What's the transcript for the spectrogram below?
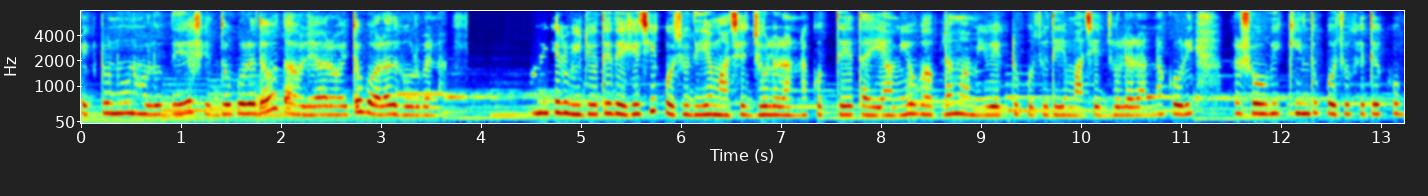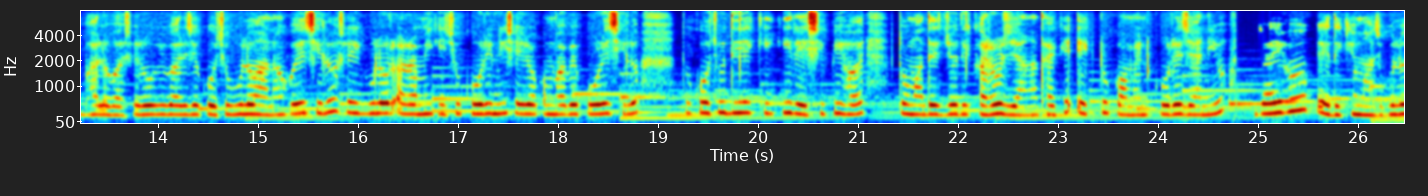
একটু নুন, হলুদ দিয়ে সেদ্ধ করে দাও, তাহলে আর হয়তো গলা ধরবে না। অনেকের ভিডিওতে দেখেছি কচু দিয়ে মাছের ঝোল রান্না করতে, তাই আমিও ভাবলাম আমিও একটু কচু দিয়ে মাছের ঝোলে রান্না করি। আর সৌভিক কিন্তু কচু খেতে খুব ভালোবাসে। রবিবারে যে কচুগুলো আনা হয়েছিল সেইগুলোর আর আমি কিছু করিনি সেই রকমভাবে পড়েছিল। তো কচু দিয়ে কি কি রেসিপি হয় তোমাদের যদি কারোর জানা থাকে একটু কমেন্ট করে জানিও। যাই হোক, এদিকে মাছগুলো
